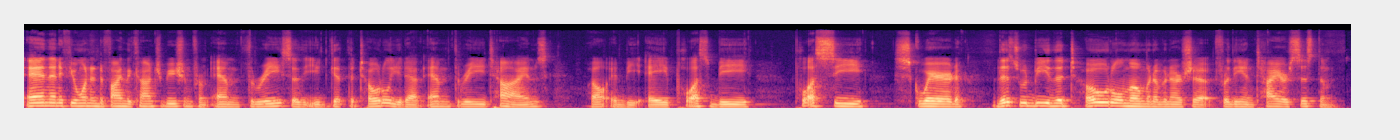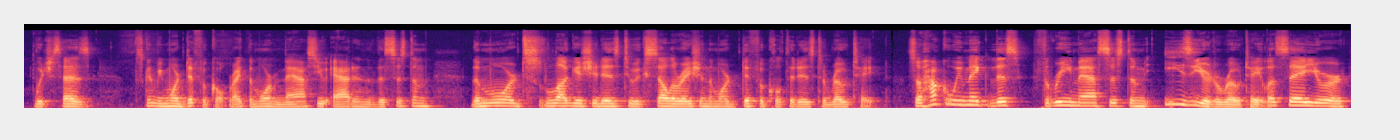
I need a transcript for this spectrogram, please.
And then if you wanted to find the contribution from m3 so that you'd get the total, you'd have m3 times, well, it'd be a plus b plus c squared. This would be the total moment of inertia for the entire system, which says it's going to be more difficult, right? The more mass you add into the system, the more sluggish it is to acceleration, the more difficult it is to rotate. So how can we make this three mass system easier to rotate? Let's say you're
